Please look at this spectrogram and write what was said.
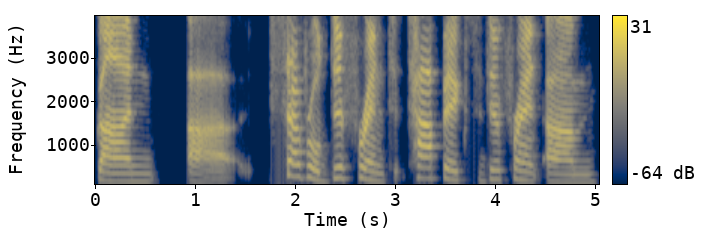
gone uh, several different topics, different. Um,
